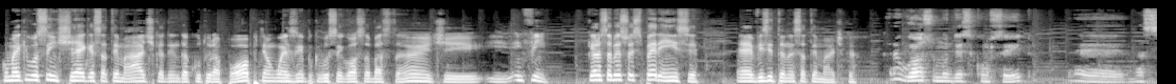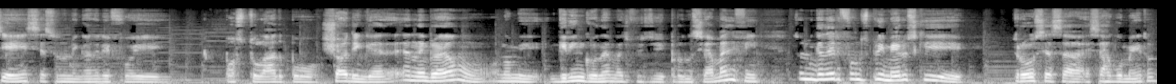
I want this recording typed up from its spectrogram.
como é que você enxerga essa temática dentro da cultura pop? Tem algum exemplo que você gosta bastante? E, enfim, quero saber a sua experiência é, visitando essa temática. Eu gosto muito desse conceito. É, na ciência, se não me engano, ele foi postulado por Schrödinger. Eu lembro, é um, nome gringo, né? Mais difícil de pronunciar. Mas enfim, se não me engano, ele foi um dos primeiros que trouxe essa, esse argumento.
